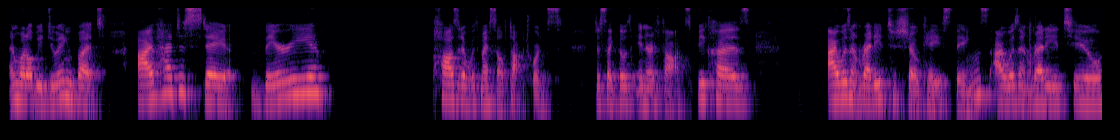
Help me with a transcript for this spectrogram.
and what I'll be doing. But I've had to stay very positive with my self-talk towards just like those inner thoughts because I wasn't ready to showcase things. I wasn't ready to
